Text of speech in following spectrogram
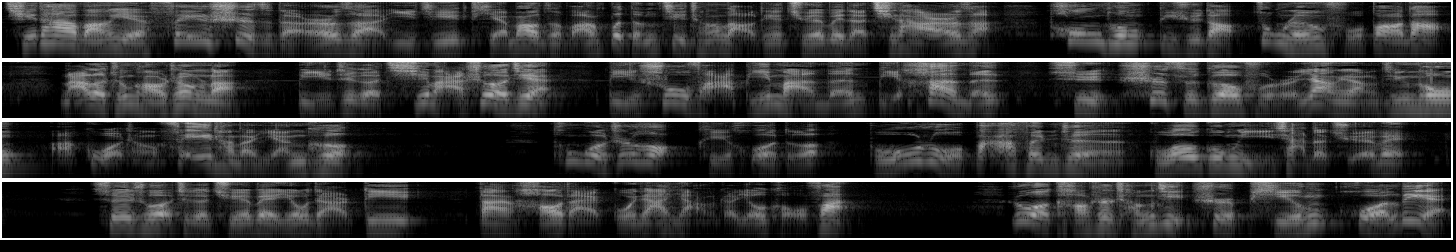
其他王爷非世子的儿子以及铁帽子王不能继承老爹爵位的其他儿子，通通必须到宗人府报到，拿了准考证呢，比这个骑马射箭，比书法，比满文，比汉文，需诗词歌赋是样样精通啊，过程非常的严苛。通过之后可以获得不入八分镇国公以下的爵位。虽说这个爵位有点低，但好歹国家养着有口饭。若考试成绩是平或劣，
